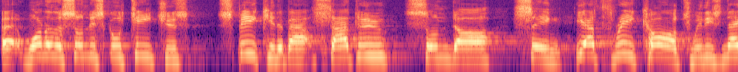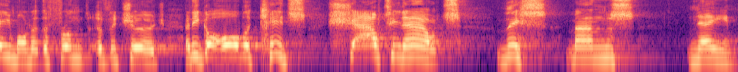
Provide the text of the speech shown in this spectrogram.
uh, one of the Sunday school teachers speaking about Sadhu Sundar Singh. He had three cards with his name on at the front of the church, and he got all the kids shouting out this man's name.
